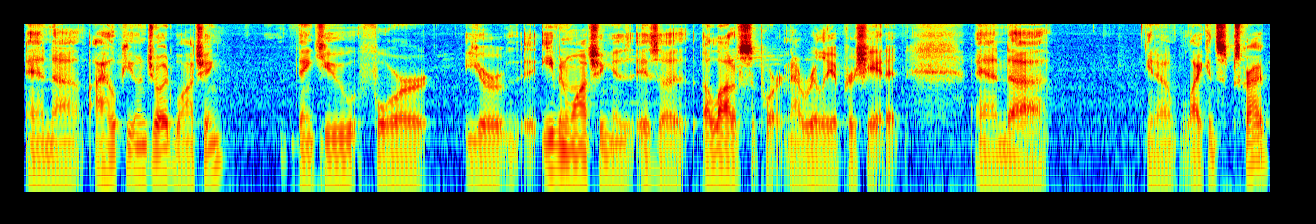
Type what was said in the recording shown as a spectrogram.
And uh, I hope you enjoyed watching. Thank you for your even watching is, is a, a lot of support, and I really appreciate it. And, uh, you know, like and subscribe.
